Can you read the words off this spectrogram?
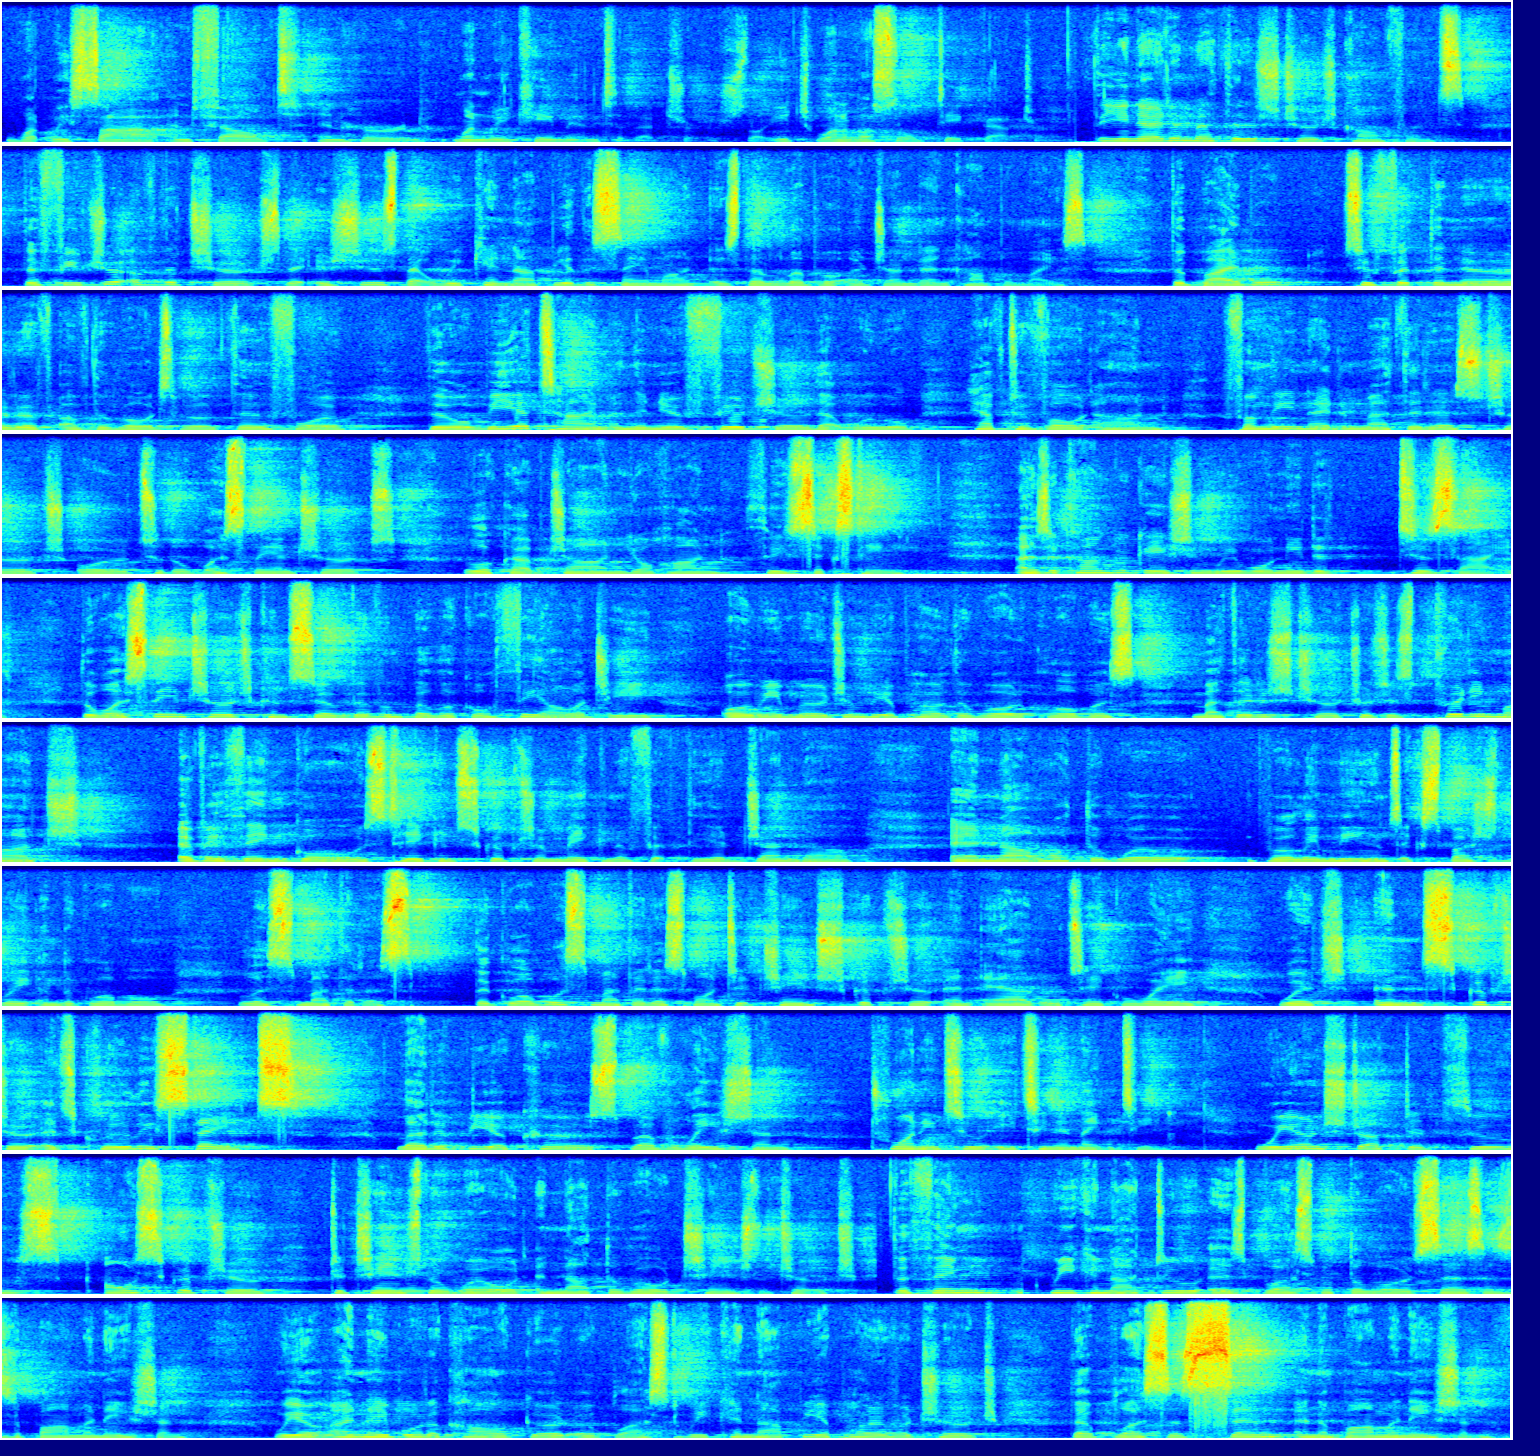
what we saw and felt and heard when we came into that church. So each one of us will take that turn. The United Methodist Church Conference. The future of the church, the issues that we cannot be the same on, is the liberal agenda and compromise the Bible to fit the narrative of the Rhodes Vote. Therefore, there will be a time in the near future that we will have to vote on from the United Methodist Church or to the Wesleyan Church. Look up John Johann 3:16. As a congregation, we will need to decide the Wesleyan Church conservative and biblical theology, or we merge and be a part of the World Globus Methodist Church, which is pretty much everything goes, taking scripture, making it fit the agenda and not what the word really means, especially in the globalist Methodists. The globalist Methodists want to change scripture and add or take away, which in scripture it clearly states, let it be a curse, Revelation 22, 18, and 19. We are instructed through all scripture to change the world and not the world change the church. The thing we cannot do is bless what the Lord says is abomination. We are unable to call good or blessed. We cannot be a part of a church that blesses sin and abomination.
